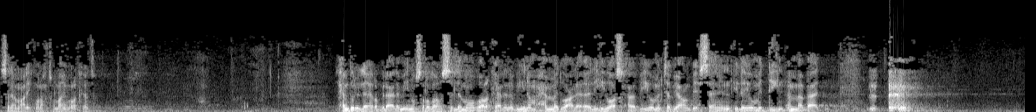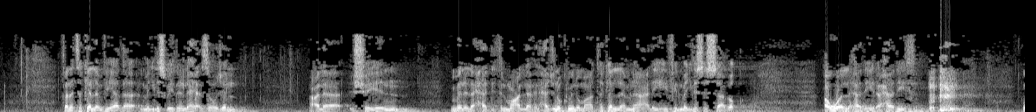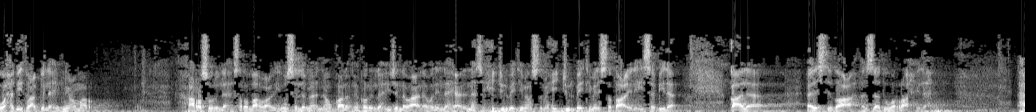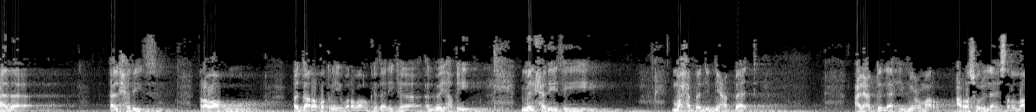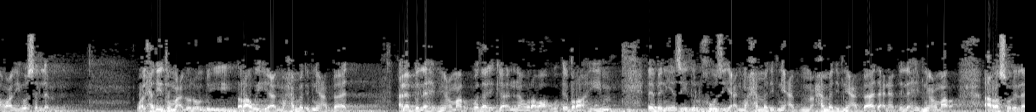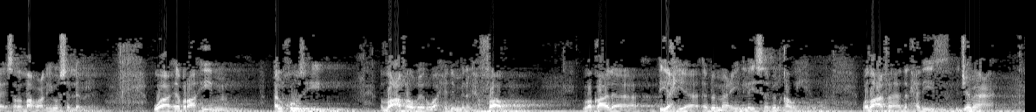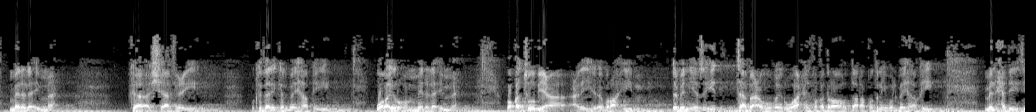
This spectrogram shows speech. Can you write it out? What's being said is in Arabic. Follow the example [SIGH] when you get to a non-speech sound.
السلام عليكم ورحمة الله وبركاته. الحمد لله رب العالمين وصلى الله وسلم وبارك على نبينا محمد وعلى آله وأصحابه ومن تبعهم بإحسان إلى يوم الدين. أما بعد فنتكلم في هذا المجلس بإذن الله عز وجل على شيء من الأحاديث المعلى في الحج. نكمل ما تكلمنا عليه في المجلس السابق. أول هذه الأحاديث. [CLEARS THROAT] هو حديث عبد الله بن عمر عن رسول الله صلى الله عليه وسلم أنه قال في قول الله جل وعلا ولله على الناس حج البيت من حج البيت من استطاع إليه سبيلا. قال الاستطاعة الزاد والراحلة. هذا الحديث رواه الدار قطني ورواه كذلك البيهقي من حديث محمد بن عباد عن عبد الله بن عمر عن رسول الله صلى الله عليه وسلم. والحديث معلول براويه عن محمد بن عباد عن عبد الله بن عمر وذلك أنه رواه إبراهيم بن يزيد الخوزي عن محمد بن عب محمد بن عباد عن عبد الله بن عمر عن رسول الله صلى الله عليه وسلم. وإبراهيم الخوزي ضعفه غير واحد من الحفاظ. وقال يحيى بن معين ليس بالقوي. وضعف هذا الحديث جماعة من الأئمة كالشافعي وكذلك البيهقي وغيرهم من الأئمة. وقد توبع عليه إبراهيم بن يزيد تابعه غير واحد فقد رواه الدار قطني والبيهقي من حديث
